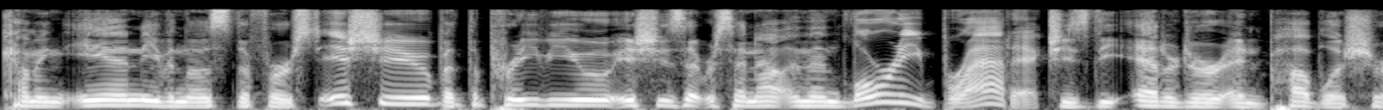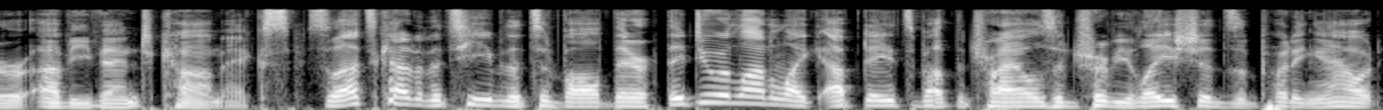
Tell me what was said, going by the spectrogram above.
coming in, even though it's the first issue, but the preview issues that were sent out. And then Lori Braddock, she's the editor and publisher of Event Comics. So that's kind of the team that's involved there. They do a lot of like updates about the trials and tribulations of putting out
